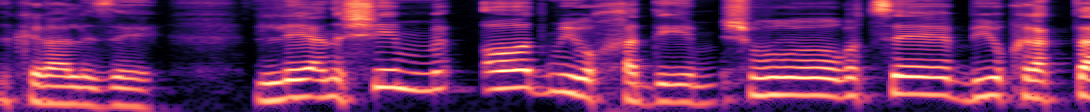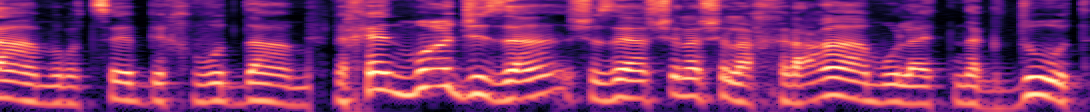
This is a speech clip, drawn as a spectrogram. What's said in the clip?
נקרא לזה. לאנשים מאוד מיוחדים, שהוא רוצה ביוקרתם, רוצה בכבודם. לכן מועג'יזה, שזה השאלה של ההכרעה מול ההתנגדות,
